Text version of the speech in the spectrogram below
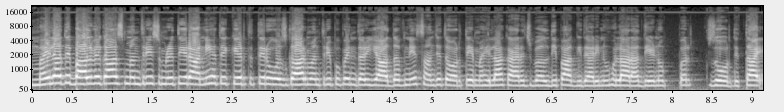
ਮਹਿਲਾ ਤੇ ਬਾਲ ਵਿਕਾਸ ਮੰਤਰੀ ਸਮ੍ਰਿਤੀ ਇਰਾਨੀ ਅਤੇ ਕਿਰਤ ਤੇ ਰੋਜ਼ਗਾਰ ਮੰਤਰੀ ਭੁਪਿੰਦਰ ਯਾਦਵ ਨੇ ਸਾਂਝੇ ਤੌਰ ਤੇ ਮਹਿਲਾ ਕਾਰਜ ਬਲ ਦੀ ਭਾਗੀਦਾਰੀ ਨੂੰ ਹੁਲਾਰਾ ਦੇਣ ਉੱਪਰ ਜ਼ੋਰ ਦਿੱਤਾ ਹੈ।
